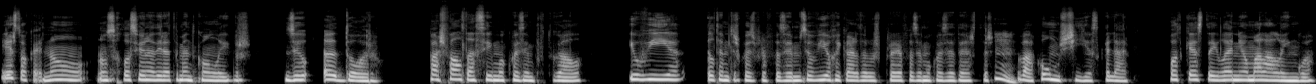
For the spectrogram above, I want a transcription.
Este, ok, não, não se relaciona diretamente com livros, mas eu adoro. Faz falta assim uma coisa em Portugal. Eu via, ele tem muitas coisas para fazer, mas eu via o Ricardo Araújo Pereira fazer uma coisa destas. Hum. Vá, com o Mexia, se calhar. Podcast da Helena Mal à Língua,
